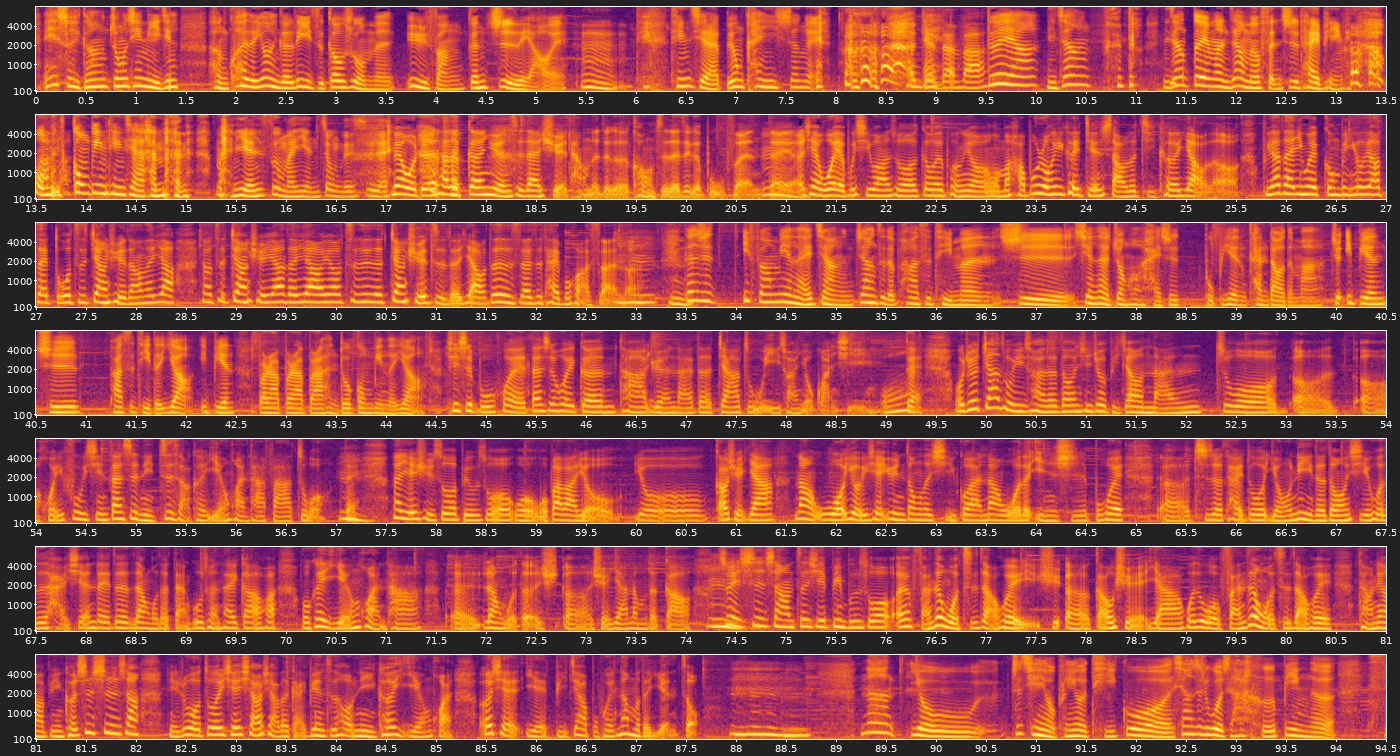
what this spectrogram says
哎，所以刚刚中心你已经很快的用一个例子告诉我们预防跟治疗。哎，嗯，听听起来不用看医生，哎，很简单吧？对呀、啊，你这样 你这样对吗？你这样有没有粉饰太平？我们共病听起来还蛮蛮严肃、蛮严重的事。哎，没有，我觉得它的 根源是在血糖的这个控制的这个部分。对，嗯、而且我也不希望说各位朋友，我们好不容易可以减少了几颗药了哦，不要再因为工病又要再多吃降血糖的药，要吃降血压的药，要吃降血脂的药，真的实在是太不划算了。嗯，嗯但是一方面来讲，这样子的帕斯提们是现在状况还是普遍看到的吗？就一边吃。帕斯提的药一边巴拉巴拉巴拉很多共病的药，其实不会，但是会跟他原来的家族遗传有关系。哦，对，我觉得家族遗传的东西就比较难做呃呃回复性，但是你至少可以延缓它发作。对，嗯、那也许说，比如说我我爸爸有有高血压，那我有一些运动的习惯，那我的饮食不会呃吃的太多油腻的东西或者是海鲜类，这让我的胆固醇太高的话，我可以延缓它。啊，呃，让我的血呃血压那么的高，嗯、所以事实上这些并不是说，哎、欸，反正我迟早会血呃高血压，或者我反正我迟早会糖尿病。可是事实上，你如果做一些小小的改变之后，你可以延缓，而且也比较不会那么的严重。嗯，嗯，那有之前有朋友提过，像是如果是他合并了。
